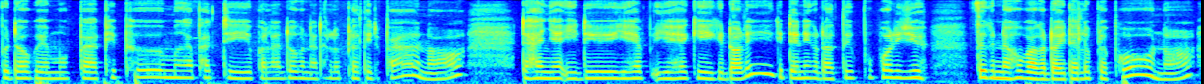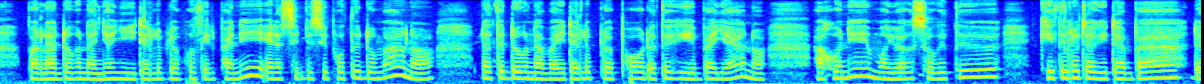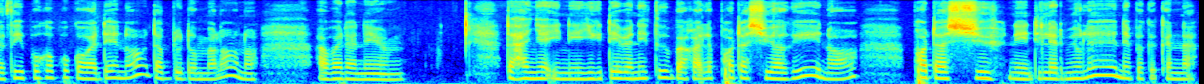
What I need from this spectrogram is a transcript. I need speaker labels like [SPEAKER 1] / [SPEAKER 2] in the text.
[SPEAKER 1] ပဒဝဲမပဖိဖူမဖတ်တီပလာဒိုကနာတလပလတိတပါနော်တဟညာဤဒီယဟယဟကီကဒေါ်လီကတနေကဒေါ်တူပူပေါ်ယူသူကနဟဘကဒေါ်တလပလဖိုနော်ပလာဒိုကနာညညီတလပလဖိုစစ်ဖာနေအဲ့ဒါစီဘစီဖိုတူဒိုမာနော်လတ်ဒိုကနာဘိုင်တလပလဖိုဒတဟီဘယာနော်အခုနေမရွာဆိုကတူကေတလတဂီတဘာဒတိပိုခပိုကဝဒဲနော် w ဒိုမာလောနော်အဝဲဒနေ တဟညအင်းနေရတဲ့ဘနေသူဘာခလဖော်တာရှူရကြီးနော်ဖော်တာရှူနေဒီလက်မျိုးလဲနေဘကကနာ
